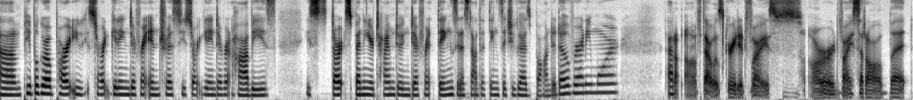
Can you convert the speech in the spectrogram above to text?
Um, people grow apart, you start getting different interests, you start getting different hobbies, you start spending your time doing different things and it's not the things that you guys bonded over anymore. I don't know if that was great advice or advice at all, but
